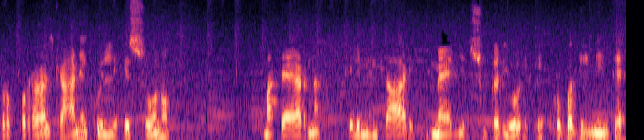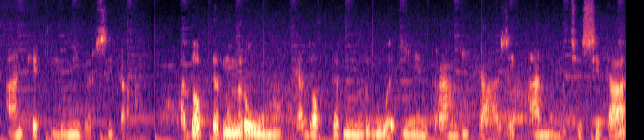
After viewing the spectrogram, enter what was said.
proporrà al cane quelle che sono materna, elementari, medie, superiori e probabilmente anche l'università. Adopter numero 1 e adopter numero 2 in entrambi i casi hanno necessità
